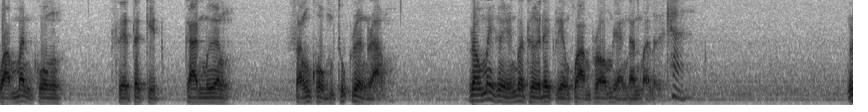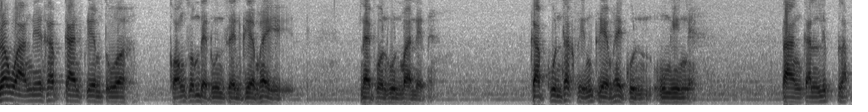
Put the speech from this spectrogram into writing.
ความมั่นคง เศรษฐกิจ การเมือง สังคมทุกเรื่องราว เราไม่เคยเห็นว่าเธอได้เตรียมความพร้อมอย่างนั้นมาเลยค่ะ ระหว่างนี้ครับ การเตรียมตัวของสมเด็จฮุนเซนเตรียมให้นายพลฮุนมาเน็ตเนี่ยกับคุณทักษิณเตรียมให้คุณอุงอิงเนี่ย ต่างกันลิบลับ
